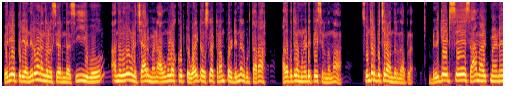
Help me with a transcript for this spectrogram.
பெரிய பெரிய நிறுவனங்களை சேர்ந்த சிஇஓ அந்த நிறுவன சேர்மன் அவங்களாம் கூப்பிட்டு ஒயிட் ஹவுஸ்ல ட்ரம்ப் ஒரு டின்னர் கொடுத்தாரா? அதை பத்தி முன்னாடி பேசியிருந்தோமா? சுந்தர் பிச்சைலாம் வந்திருந்தாப்ல Bill Gates Sam Altman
